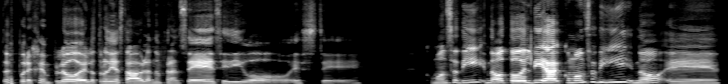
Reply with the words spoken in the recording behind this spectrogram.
Entonces, por ejemplo, el otro día estaba hablando en francés y digo, este, ¿cómo se dit? ¿No? Todo el día, ¿cómo se dit? ¿No? Eh,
